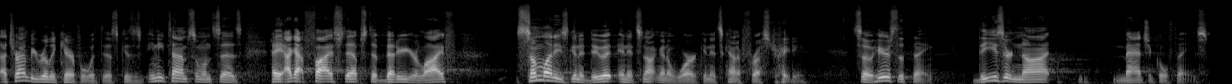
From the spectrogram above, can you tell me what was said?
I try and be really careful with this because anytime someone says, Hey, I got five steps to better your life, somebody's going to do it and it's not going to work and it's kind of frustrating. So here's the thing these are not magical things.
